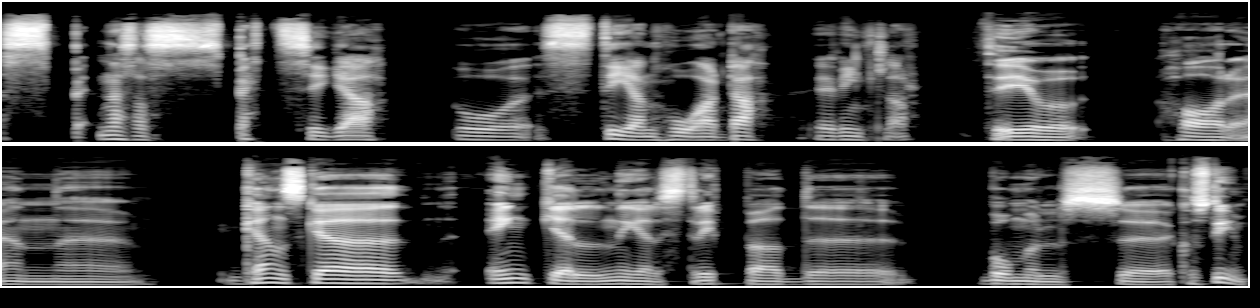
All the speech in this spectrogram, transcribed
spe, nästan spetsiga och stenhårda eh, vinklar. Theo har en eh, ganska enkel nedstrippad eh, bomullskostym.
